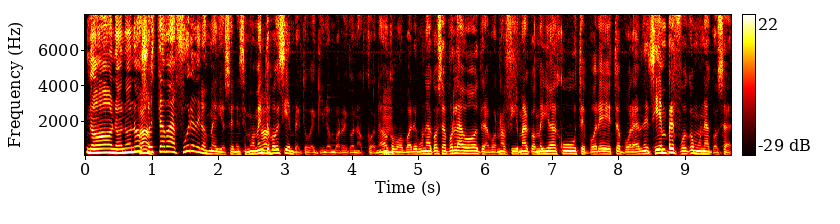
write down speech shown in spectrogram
No, no, no, no. Ah. Yo estaba fuera de los medios en ese momento Ah. Mm. porque siempre tuve quilombo, reconozco, ¿no? Como por una cosa por la otra, por no firmar con medio de ajuste, por esto, por siempre fue como una cosa.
